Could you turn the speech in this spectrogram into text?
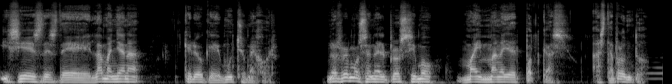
y si es desde la mañana, creo que mucho mejor. Nos vemos en el próximo Mind Manager Podcast. Hasta pronto.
